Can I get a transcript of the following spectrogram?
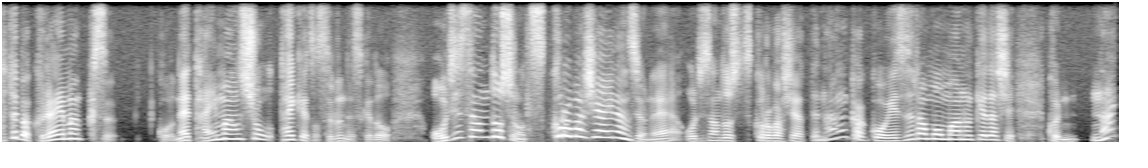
例えばクライマックス。こうね対マン対決をするんですけどおじさん同士の突っ転ばし合いなんですよね。おじさん同士突っ転ばし合ってなんかこう絵面も間抜けだしこれ何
